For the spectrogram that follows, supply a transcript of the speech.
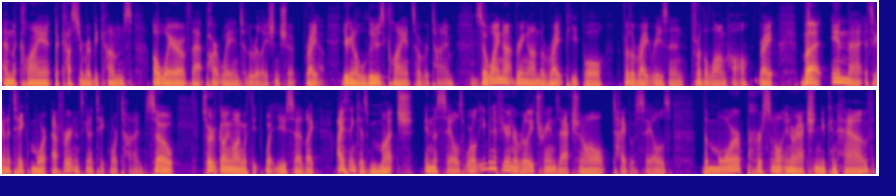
and the client the customer becomes aware of that part way into the relationship right Yeah. you're going to lose clients over time Mhm. so why not bring on the right people for the right reason for the long haul right? But in that it's going to take more effort and it's going to take more time. So sort of going along with the, what you said like i think as much in the sales world even if you're in a really transactional type of sales the more personal interaction you can have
